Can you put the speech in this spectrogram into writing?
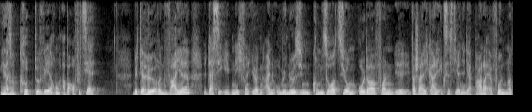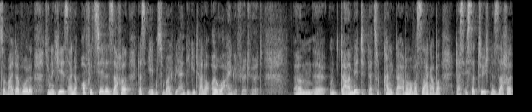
Ja. Also Kryptowährung, aber offiziell mit der höheren Weihe, dass sie eben nicht von irgendeinem ominösen Konsortium oder von äh, wahrscheinlich gar nicht existierenden Japaner erfunden und so weiter wurde, sondern hier ist eine offizielle Sache, dass eben zum Beispiel ein digitaler Euro eingeführt wird. Ähm, äh, und damit, dazu kann ich gleich auch noch mal was sagen, aber das ist natürlich eine Sache,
